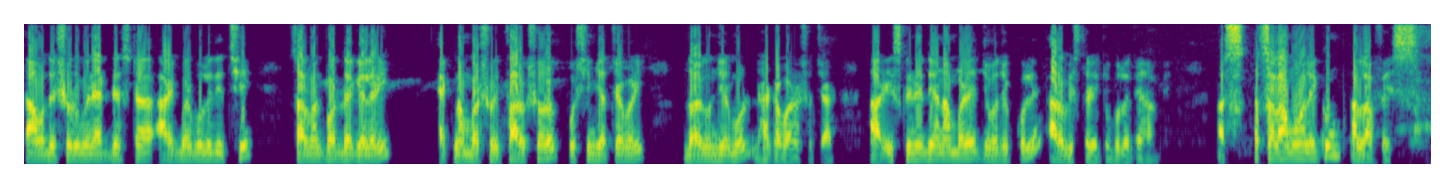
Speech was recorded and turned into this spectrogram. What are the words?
তা আমাদের শোরুমের অ্যাড্রেসটা আরেকবার বলে দিচ্ছি, সালমান পর্দা গ্যালারি এক নম্বর শহীদ ফারুক সড়ক, পশ্চিম যাত্রাবাড়ি, দয়গঞ্জের মোড়, ঢাকা বারোশো চার। আর স্ক্রিনে দেওয়া নাম্বারে যোগাযোগ করলে আরও বিস্তারিত বলে দেওয়া হবে। আস- আসসালামু আলাইকুম, আল্লাহ হাফেজ।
